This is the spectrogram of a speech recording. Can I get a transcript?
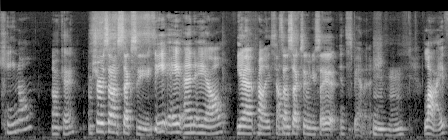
Keenal, Okay, I'm sure it sounds sexy. C A N A L. Yeah, it probably It sounds, sounds sexy when you say it. in Spanish. Mm-hmm. Live,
